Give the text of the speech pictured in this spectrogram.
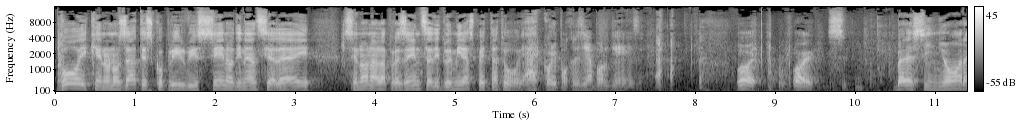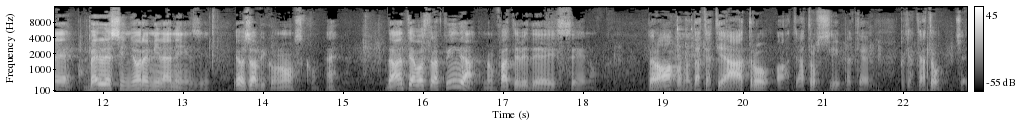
Voi che non osate scoprirvi il seno dinanzi a lei, se non alla presenza di duemila spettatori. Ecco l'ipocrisia borghese. voi, voi, belle signore, belle signore milanesi, io lo so, vi conosco. Eh? Davanti a vostra figlia non fate vedere il seno, però quando andate a teatro, a teatro sì, perché, perché a teatro cioè,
